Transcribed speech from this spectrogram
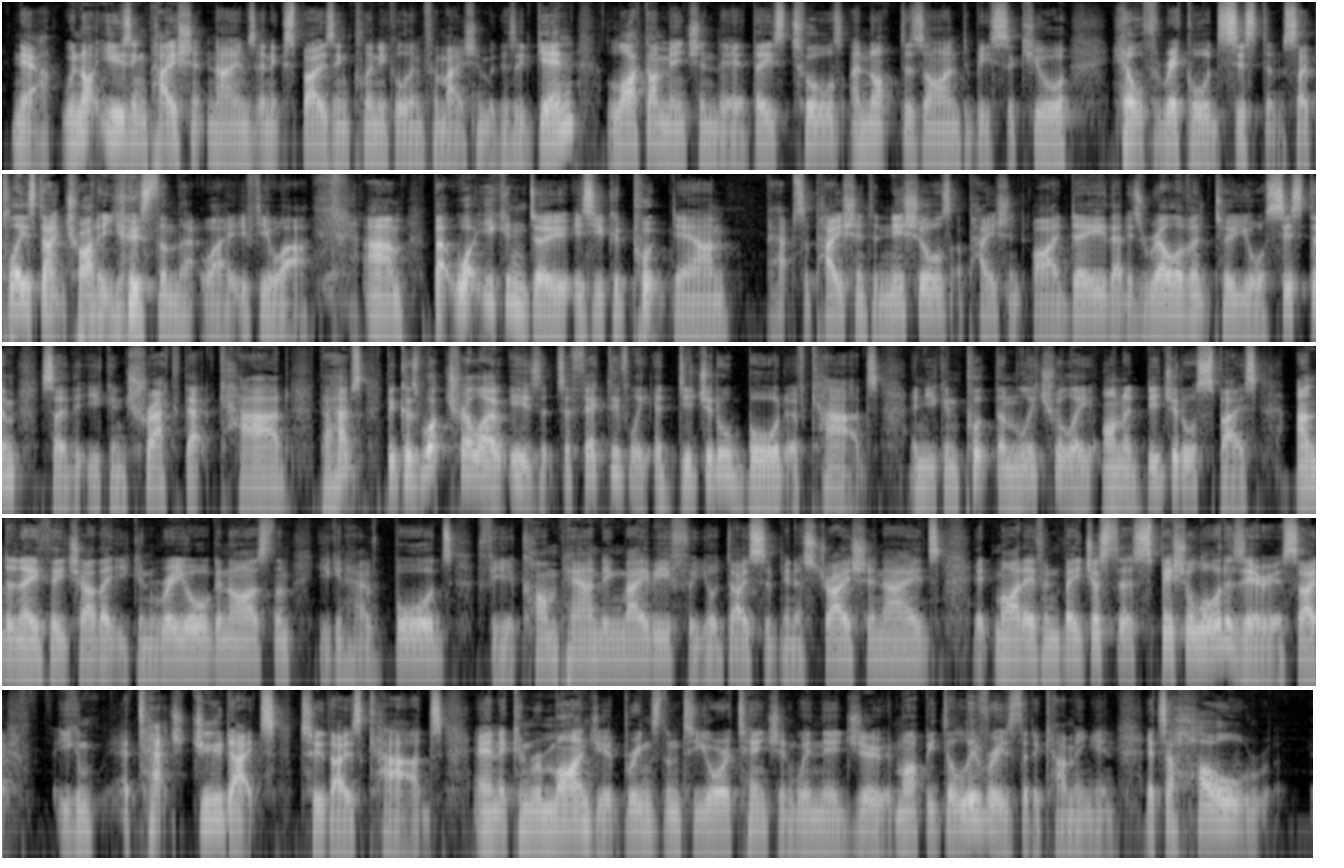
Now, we're not using patient names and exposing clinical information because, again, like I mentioned there, these tools are not designed to be secure health record systems. So please don't try to use them that way if you are. Um, but what you can do is you could put down perhaps a patient initials, a patient ID that is relevant to your system so that you can track that card, perhaps because what Trello is, it's effectively a digital board of cards and you can put them literally on a digital space underneath each other. You can reorganize them. You can have boards for your compounding, maybe for your dose administration aids. It might even be just a special orders area. So you can attach due dates to those cards and it can remind you, it brings them to your attention when they're due. It might be deliveries that are coming in. It's a whole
